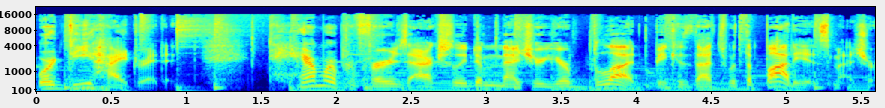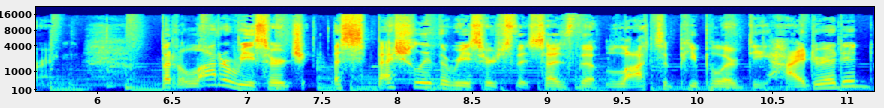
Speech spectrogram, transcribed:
or dehydrated. Tamara prefers actually to measure your blood because that's what the body is measuring. But a lot of research, especially the research that says that lots of people are dehydrated,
